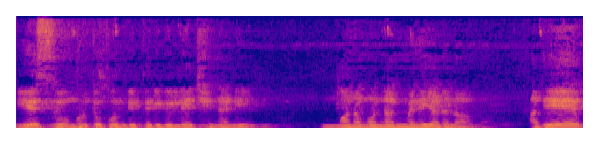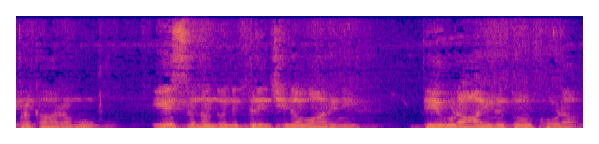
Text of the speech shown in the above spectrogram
యేసు మృతు పొంది తిరిగి లేచినని మనము నమ్మిన ఎడల అదే ప్రకారము యేసునందు నిద్రించిన వారిని దేవుడు ఆయనతో కూడా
